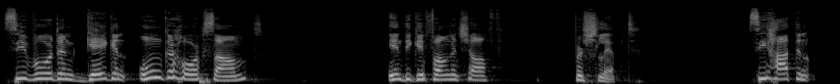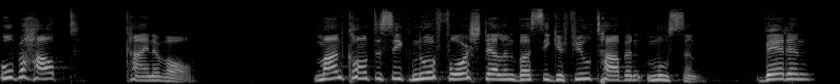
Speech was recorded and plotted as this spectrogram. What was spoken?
Sie wurden gegen Ungehorsam in die Gefangenschaft verschleppt. Sie hatten überhaupt keine Wahl. Man konnte sich nur vorstellen, was sie gefühlt haben müssen. Während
